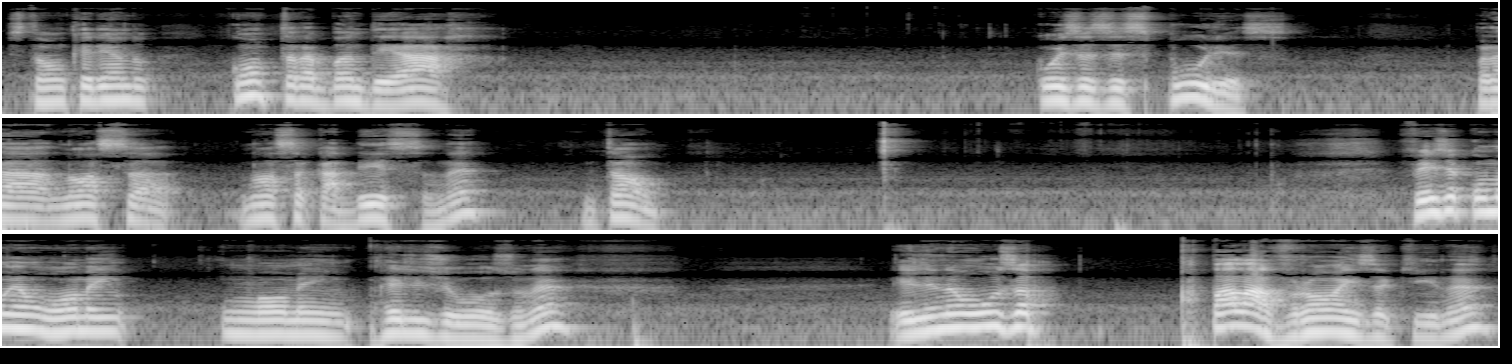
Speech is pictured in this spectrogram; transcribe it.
Estão querendo contrabandear coisas espúrias para nossa nossa cabeça, né? Então, veja como é um homem um homem religioso, né? Ele não usa palavrões aqui, né?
